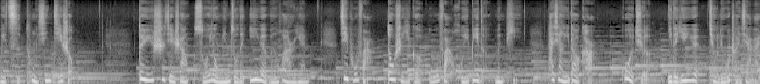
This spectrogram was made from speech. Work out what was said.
为此痛心疾首。对于世界上所有民族的音乐文化而言，记谱法都是一个无法回避的问题。它像一道坎儿，过去了，你的音乐就流传下来；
